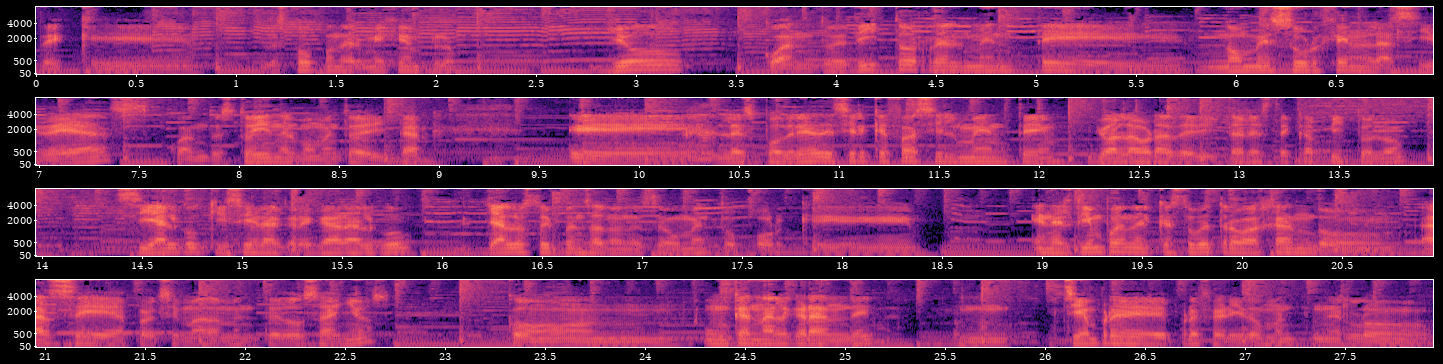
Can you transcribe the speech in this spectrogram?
de que les puedo poner mi ejemplo. Yo cuando edito realmente no me surgen las ideas cuando estoy en el momento de editar. Eh, les podría decir que fácilmente yo a la hora de editar este capítulo, si algo quisiera agregar algo, ya lo estoy pensando en este momento porque en el tiempo en el que estuve trabajando hace aproximadamente dos años con un canal grande, mm, siempre he preferido mantenerlo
